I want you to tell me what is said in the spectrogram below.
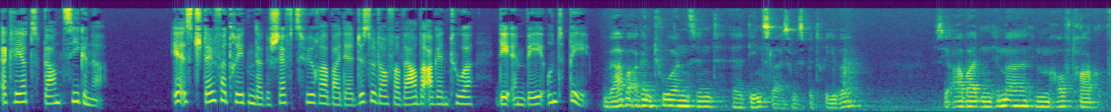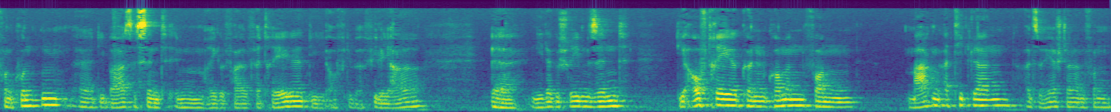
erklärt Bernd Ziegener. Er ist stellvertretender Geschäftsführer bei der Düsseldorfer Werbeagentur DMB und B. Werbeagenturen sind äh, Dienstleistungsbetriebe. Sie arbeiten immer im Auftrag von Kunden. Äh, die Basis sind im Regelfall Verträge, die oft über viele Jahre äh, niedergeschrieben sind. Die Aufträge können kommen von Markenartiklern, also Herstellern von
